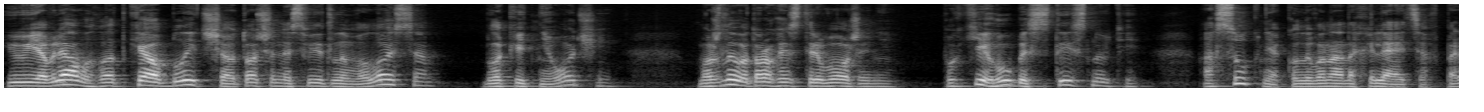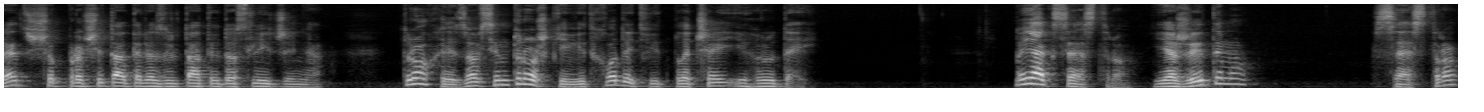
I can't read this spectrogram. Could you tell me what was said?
і уявляв гладке обличчя, оточене світлим волоссям, блакитні очі, можливо, трохи стривожені, пухкі губи стиснуті, а сукня, коли вона нахиляється вперед, щоб прочитати результати дослідження, трохи, зовсім трошки відходить від плечей і грудей. Ну як, сестро, я житиму? Сестро?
